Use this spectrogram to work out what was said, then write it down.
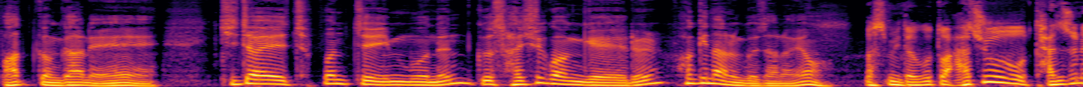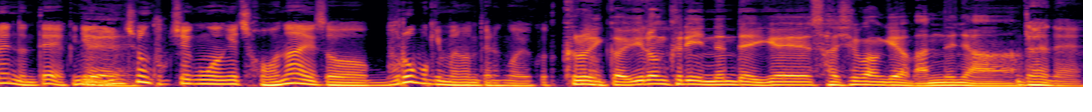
받건 간에 기자의 첫 번째 임무는 그 사실관계를 확인하는 거잖아요. 맞습니다. 그것도 아주 단순했는데 그냥 예. 인천국제공항에 전화해서 물어보기만 하면 되는 거예요. 그러니까 이런 글이 있는데 이게 사실관계가 맞느냐. 네네.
